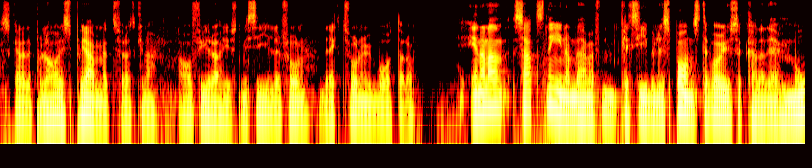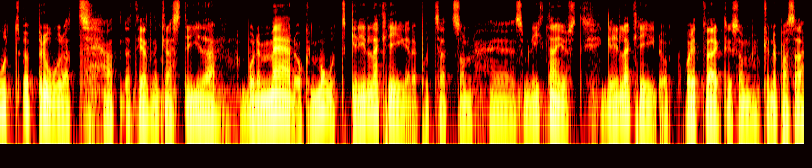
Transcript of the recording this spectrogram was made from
så kallade Polaris-programmet för att kunna avfyra just missiler från, direkt från ubåtar. Då. En annan satsning inom det här med flexibel respons, det var ju så kallade motuppror. Att, att, att egentligen kunna strida både med och mot grillakrigare på ett sätt som, eh, som liknar just grillakrig. Då. Och ett verktyg som kunde passa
